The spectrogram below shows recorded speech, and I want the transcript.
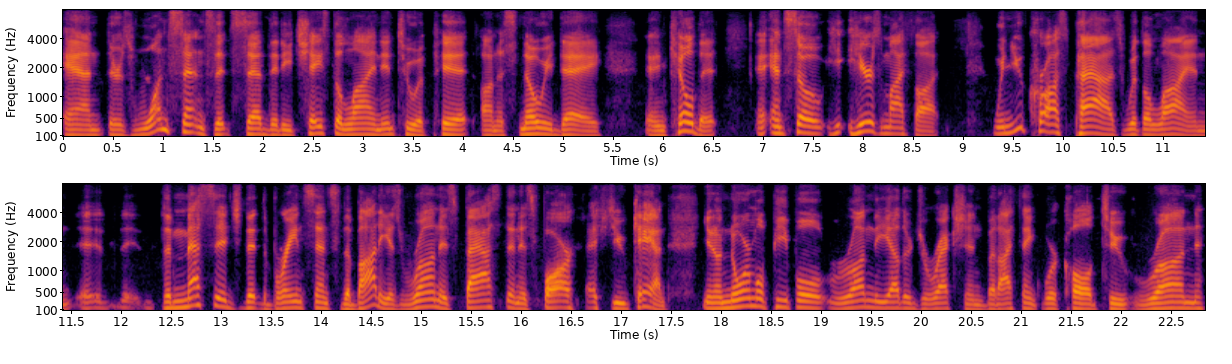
and there's one sentence that said that he chased a lion into a pit on a snowy day and killed it. And, so he, here's my thought when you cross paths with a lion, eh, the, the, message that the brain sends to the body is run as fast and as far as you can. You know, normal people run the other direction, but I think we're called to run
